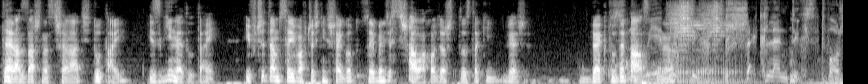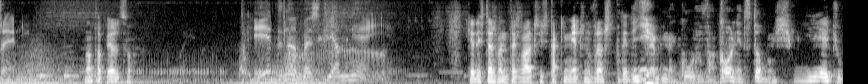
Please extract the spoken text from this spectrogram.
Teraz zacznę strzelać, tutaj. I zginę tutaj. I wczytam save'a wcześniejszego, to tutaj będzie strzała. Chociaż to jest taki, wiesz... Back to the past, nie? Tych przeklętych stworzeń. No to pielcu. Jedna bestia mniej. Kiedyś też będę tak walczyć, takim mieczem wręcz podejdę, jebne, kurwa, koniec z tobą, śmieciu.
